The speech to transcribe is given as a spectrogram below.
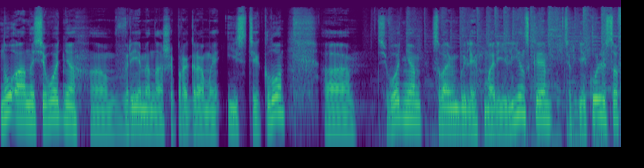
Ну, а на сегодня время нашей программы истекло. А, сегодня с вами были Мария Ильинская, Сергей Колесов,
